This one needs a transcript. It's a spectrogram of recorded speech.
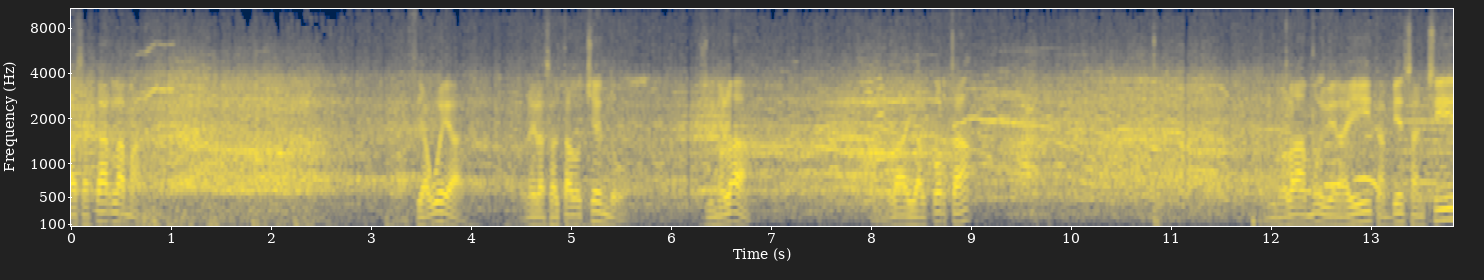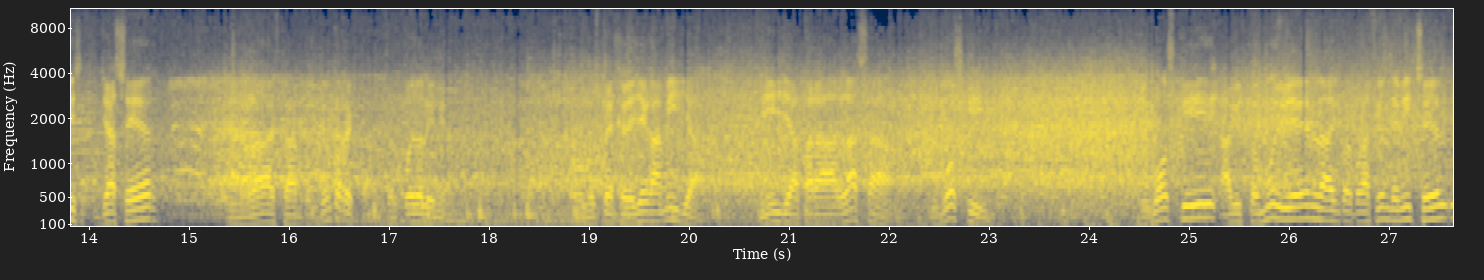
Va a sacarla más. Hacia Weat. Con él ha saltado Chendo. Ginola. Ginola y Alcorta. Ginola muy bien ahí. También Sanchís, Yasser. Ginola está en posición correcta. Se puede alinear. El despeje le llega Milla. Milla para Lasa. Duboski. Duboski ha visto muy bien la incorporación de Michel.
